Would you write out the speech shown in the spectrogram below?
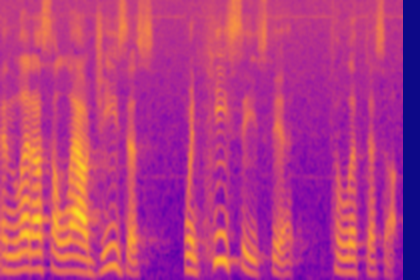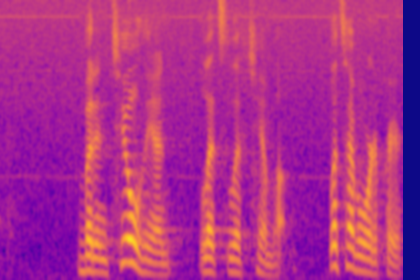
and let us allow Jesus, when He sees fit, to lift us up. But until then, let's lift Him up. Let's have a word of prayer.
